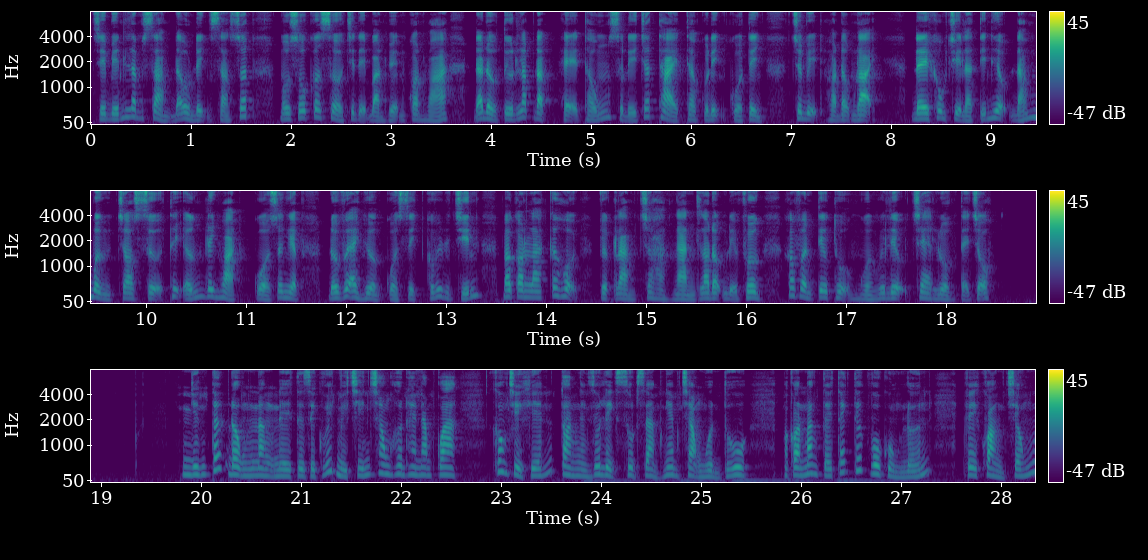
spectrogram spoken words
chế biến lâm sản đã ổn định sản xuất, một số cơ sở trên địa bàn huyện Quan Hóa đã đầu tư lắp đặt hệ thống xử lý chất thải theo quy định của tỉnh, chuẩn bị hoạt động lại. Đây không chỉ là tín hiệu đáng mừng cho sự thích ứng linh hoạt của doanh nghiệp đối với ảnh hưởng của dịch COVID-19, mà còn là cơ hội việc làm cho hàng ngàn lao động địa phương góp phần tiêu thụ nguồn nguyên liệu che luồng tại chỗ. Những tác động nặng nề từ dịch COVID-19 trong hơn 2 năm qua không chỉ khiến toàn ngành du lịch sụt giảm nghiêm trọng nguồn thu, mà còn mang tới thách thức vô cùng lớn về khoảng trống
